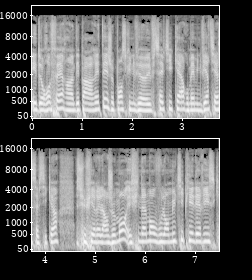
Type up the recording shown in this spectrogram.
et de refaire un départ arrêté. Je pense qu'une euh, safety car ou même une virtual safety car suffirait largement. Et finalement, en voulant multiplier les risques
